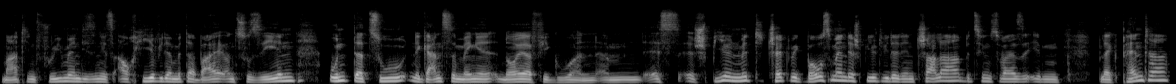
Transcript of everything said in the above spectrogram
Martin Freeman, die sind jetzt auch hier wieder mit dabei und zu sehen. Und dazu eine ganze Menge neuer Figuren. Ähm, es äh, spielen mit Chadwick Boseman, der spielt wieder den Chala, beziehungsweise eben Black Panther.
